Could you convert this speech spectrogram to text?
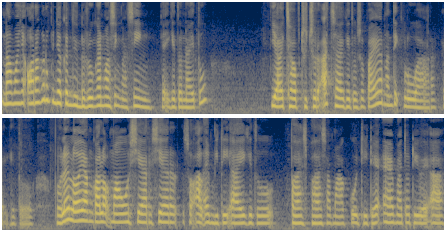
namanya orang kan punya kecenderungan masing-masing kayak gitu. Nah itu ya jawab jujur aja gitu supaya nanti keluar kayak gitu. Boleh loh yang kalau mau share-share soal MBTI gitu bahas-bahas sama aku di DM atau di WA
